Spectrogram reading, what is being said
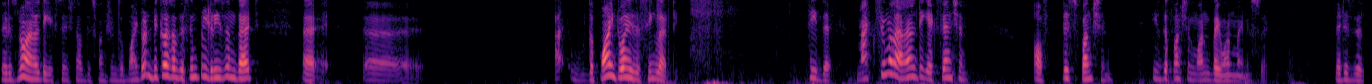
There is no analytic extension of this function to the point 1 because of the simple reason that uh, uh, the point 1 is a singularity. See the maximal analytic extension of this function is the function 1 by 1 minus z. That is the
